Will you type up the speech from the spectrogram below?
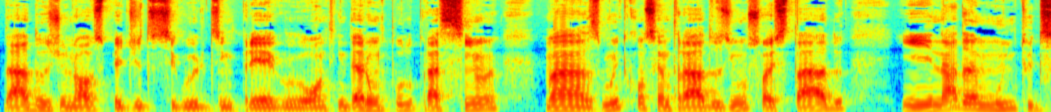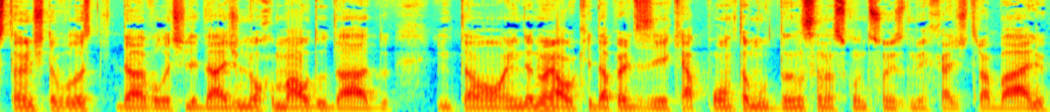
Dados de novos pedidos de seguro-desemprego ontem deram um pulo para cima, mas muito concentrados em um só estado e nada muito distante da volatilidade normal do dado. Então, ainda não é algo que dá para dizer que aponta mudança nas condições do mercado de trabalho,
